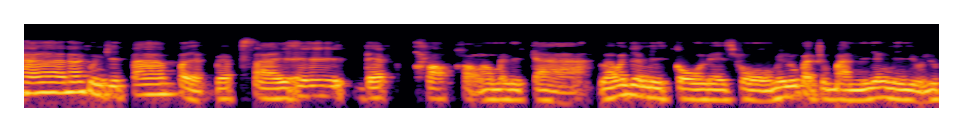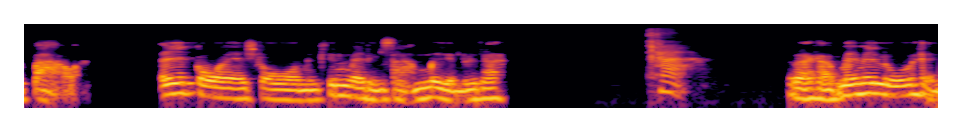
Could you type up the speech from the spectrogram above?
ถ้าถ้าคุณกีตาร์เปิดเว็บไซต์ไอ้ Debt Clock ของอเมริกา แล้วมันจะมี Go Ratio ไม่รู้ปัจจุบันนี้ยังมีอยู่หรือเปล่าอะไอ้ Go Ratio มันขึ้นไปถึงสามหมื่นด้วยนะ ค่ะนะครับ ไม่ไม่รู้เห็น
